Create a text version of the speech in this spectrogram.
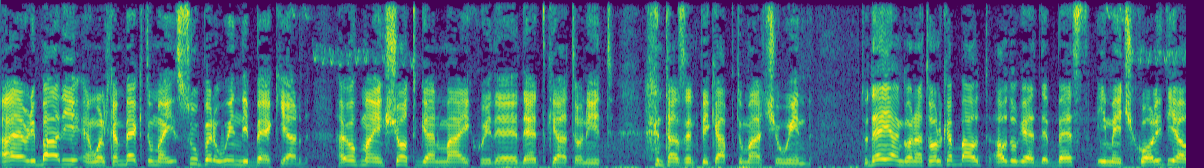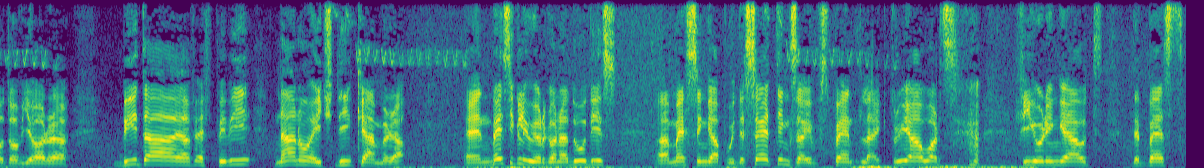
Hi everybody and welcome back to my super windy backyard. I hope my shotgun mic with a dead cat on it doesn't pick up too much wind. Today I'm gonna talk about how to get the best image quality out of your uh, Beta FPV Nano HD camera. And basically we're gonna do this uh, messing up with the settings. I've spent like 3 hours figuring out the best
